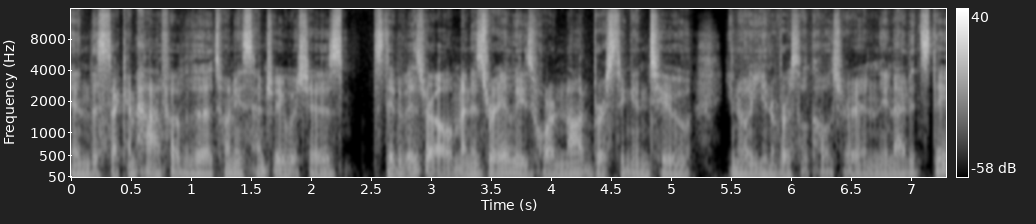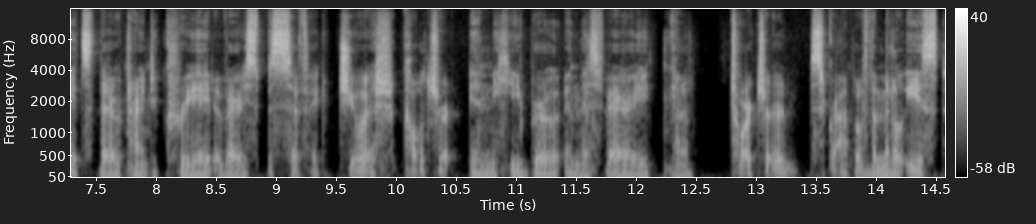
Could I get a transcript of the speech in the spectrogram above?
in the second half of the 20th century, which is state of Israel and Israelis who are not bursting into, you know, a universal culture in the United States. They're trying to create a very specific Jewish culture in Hebrew in this very kind of tortured scrap of the Middle East.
